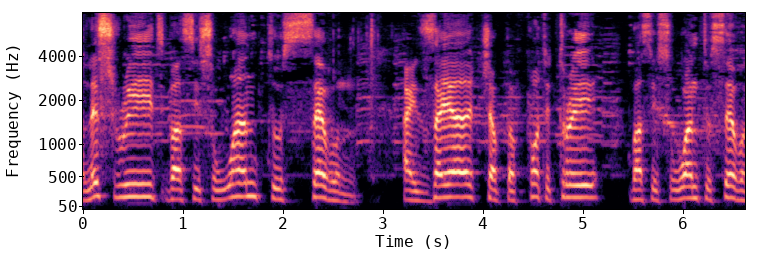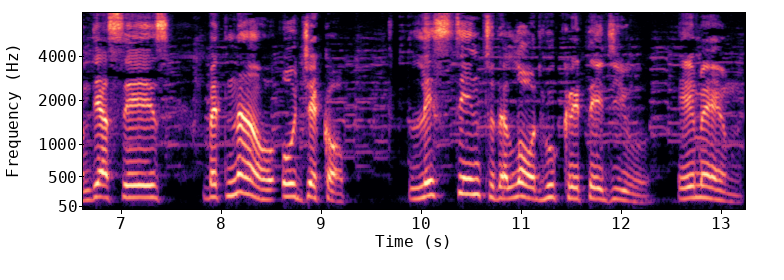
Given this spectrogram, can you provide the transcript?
and let's read verses 1 to 7. Isaiah chapter 43, verses 1 to 7. There says, But now, O Jacob, listen to the Lord who created you. Amen.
